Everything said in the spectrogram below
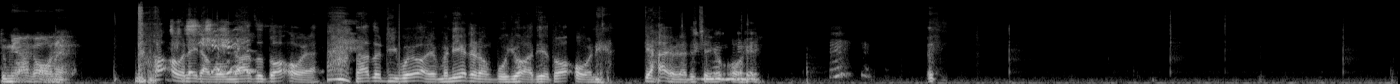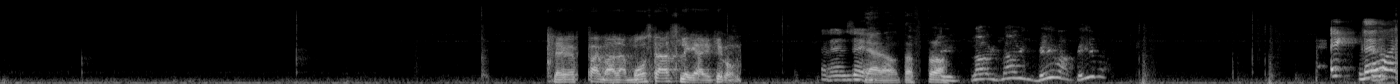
သူများကောင်းတယ်တော့အော်လိုက်တာပေါ့ငါဆိုတော့အော်ရငါဆိုဒီဘွဲပါမနေ့ကတည်းကပူရွာသေးတော့အော်နေကြားရလားတစ်ချိန်အော်နေလေဖိုင်ပါလား Monster Slayer တွေဖြစ်ကုန်လည်းလက်ရတော့ the front လာလာဘေးပါဘေးပါအေးလဲ ဝိုင်း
